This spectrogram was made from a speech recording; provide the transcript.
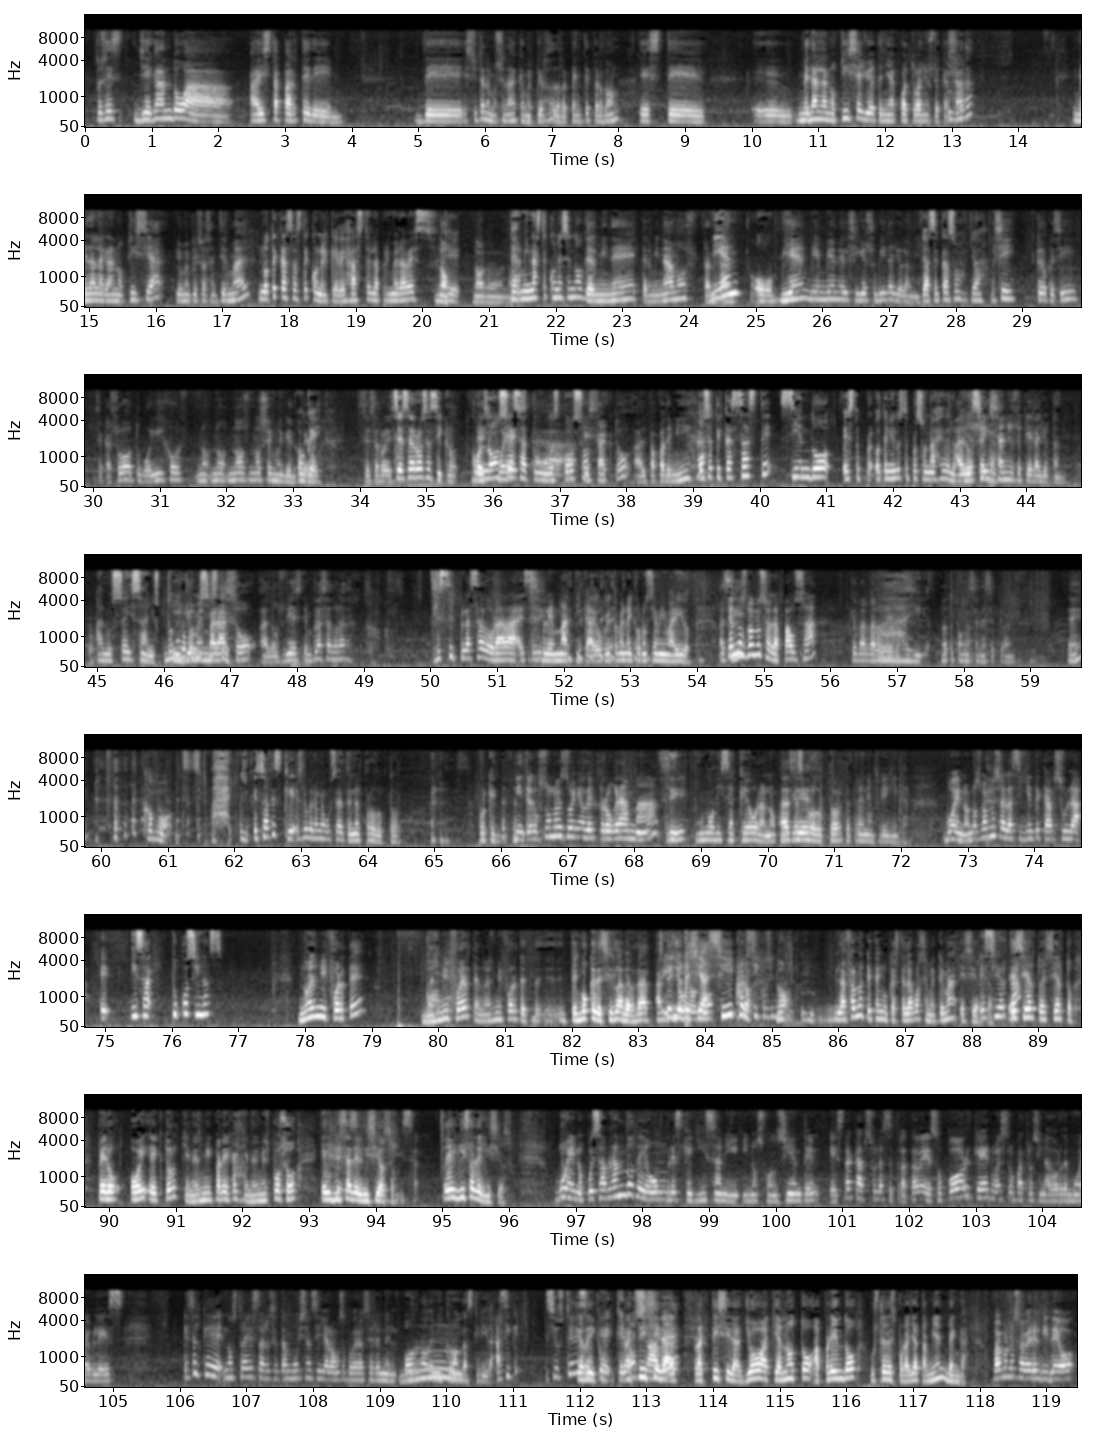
Entonces, llegando a, a esta parte de, de, estoy tan emocionada que me pierdo de repente, perdón, este, eh, me dan la noticia, yo ya tenía cuatro años de casada, y me dan la gran noticia, yo me empiezo a sentir mal. ¿No te casaste con el que dejaste la primera vez? No, Que no, no, no, no. ¿Terminaste con ese novio? Terminé, terminamos. tan, ¿Bien? tan. ¿O Bien, bien, bien. Él siguió su vida, yo la mía. ya se casó? Ya. Sí, creo que sí. Se casó, tuvo hijos. No, no, no, no sé muy bien. Ok. pero se cerró ese. Se cerró ese ciclo. ¿Conoces Después, a tu ah, esposo? Exacto, al papá de mi hija. O sea, ¿te casaste siendo este o teniendo este personaje de la a los seis años de que era yo tan. A los seis años. ¿Dónde Y lo yo me embarazo a los diez en Plaza Dorada. Esa Plaza Dorada es emblemática. Yo yo también ahí conocí a mi marido. ¿Ah, Ya sí? nos vamos a la pausa. Qué bárbaro Ay, eres. No te pongas en ese plan. ¿Eh? como ¿sabes qué? Es lo que no me gusta de tener productor. Porque mientras uno es dueño del programa, pues, uno dice a qué hora, ¿no? Cuando tienes es. productor te traen en frieguita. Bueno, nos vamos a la siguiente cápsula. Eh, Isa, ¿tú cocinas? No es mi fuerte. No es mi fuerte, no es mi fuerte. De- Tengo que decir la verdad. Antes Sí, yo no, decía no. sí, Ay, pero sí, no. La fama que tengo que hasta el agua se me quema es cierta. ¿Es cierta? Es cierto, es cierto. Pero hoy Héctor, quien es mi pareja, quien es mi esposo, él guisa delicioso. Él guisa delicioso. Bueno, pues hablando de hombres que guisan y, y nos consienten, esta cápsula se trata de eso porque nuestro patrocinador de muebles es el que nos trae esta receta muy sencilla, la vamos a poder hacer en el horno de Mm. microondas, querida. Así que si usted Qué dice rico. que, que no sabe, practicidad. Yo aquí anoto, aprendo, ustedes por allá también, venga. vámonos a ver el video.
